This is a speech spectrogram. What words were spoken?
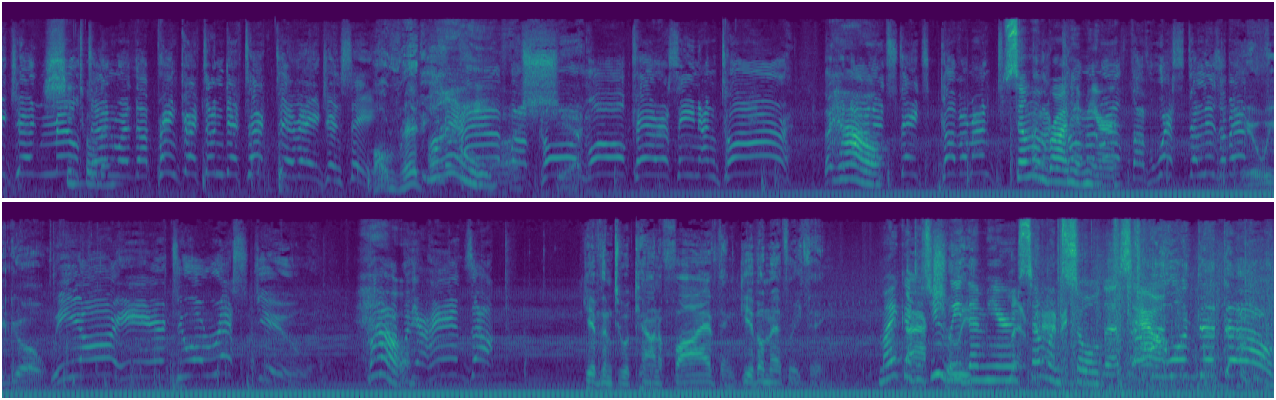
Agent She told him. with the Pinkerton Detective Agency. Already? Why? Of oh, shit. Cornwall, kerosene, and tar. The How? United States government. Someone brought him here. Of West Elizabeth. Here we go. We are here to arrest you. How? With your hands up. Give them to a count of five, then give them everything. Micah, did you Actually, lead them here? Someone sold us out. Everyone get down!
